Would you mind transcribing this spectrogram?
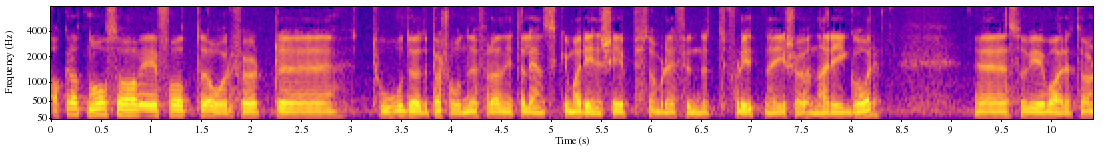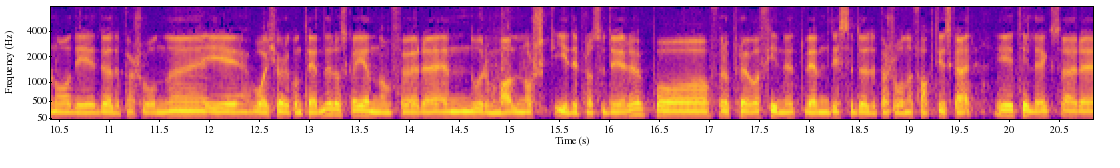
Akkurat nå så har vi fått overført eh, to døde personer fra en italiensk marineskip som ble funnet flytende i sjøen her i går. Eh, så vi ivaretar nå de døde personene i vår kjølecontainer og skal gjennomføre en normal norsk ID-prosedyre for å prøve å finne ut hvem disse døde personene faktisk er. I tillegg så er det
